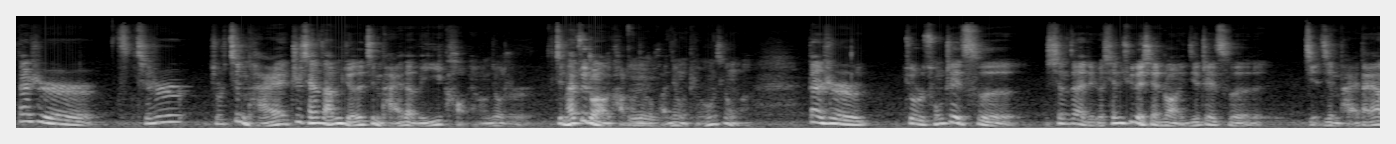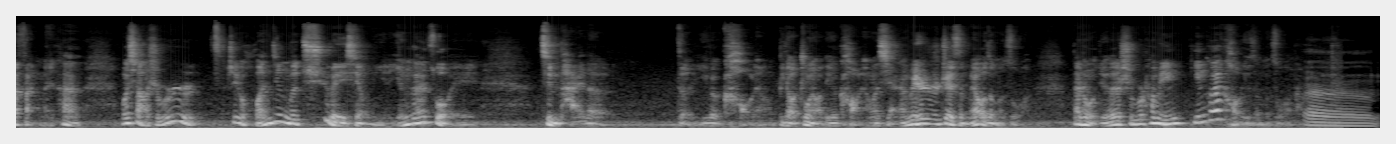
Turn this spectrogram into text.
但是其实就是禁牌之前咱们觉得禁牌的唯一考量就是禁牌最重要的考量就是环境的平衡性嘛，但是。就是从这次现在这个先驱的现状，以及这次解禁牌，大家反应来看，我想是不是这个环境的趣味性也应该作为禁牌的的一个考量，比较重要的一个考量了。显然威士忌这次没有这么做，但是我觉得是不是他们应应该考虑这么做呢？嗯，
